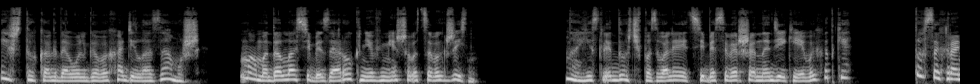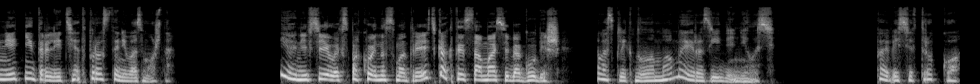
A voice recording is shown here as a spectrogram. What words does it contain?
И что, когда Ольга выходила замуж, мама дала себе зарок не вмешиваться в их жизнь. Но если дочь позволяет себе совершенно дикие выходки, то сохранять нейтралитет просто невозможно. «Я не в силах спокойно смотреть, как ты сама себя губишь», — воскликнула мама и разъединилась. Повесив трубку,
